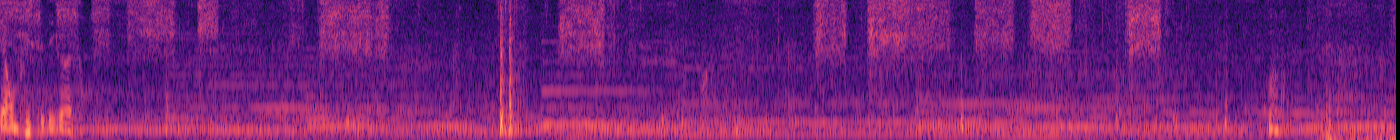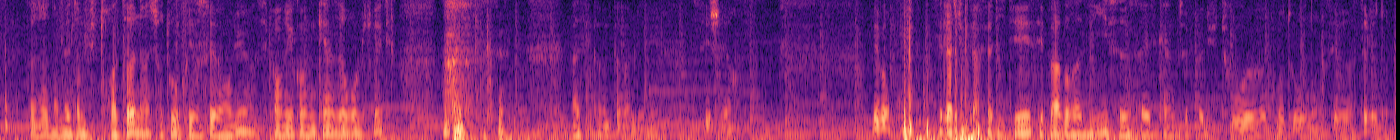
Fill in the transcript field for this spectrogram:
Et en plus c'est dégraissant. D'en mettre un plus de 3 tonnes, hein, surtout au prix où c'est vendu. Hein. C'est pas vendu quand même 15 euros le truc. ah, c'est quand même pas mal donné. C'est cher. Mais bon, c'est de la super qualité, c'est pas abrasif, ça esquinte pas du tout euh, votre moto, donc c'est le top.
